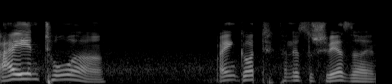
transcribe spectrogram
Ein Tor. Mein Gott, kann das so schwer sein?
